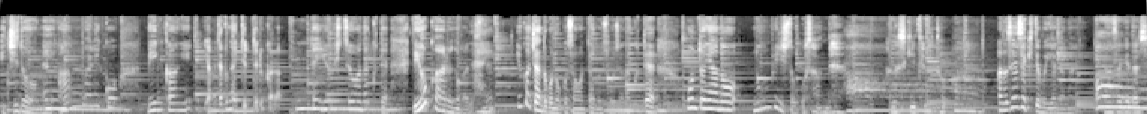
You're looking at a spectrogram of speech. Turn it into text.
一動にうん。あんまりこう敏感にやめたくないって言ってるからうん。っていう必要はなくて。でよくあるのがですね、はい。ゆかちゃんとこのお子さんは多分そうじゃなくて本当にあののんびりしたお子さんで話聞いてると。うん。あの先生来ても嫌じゃない？情けだし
